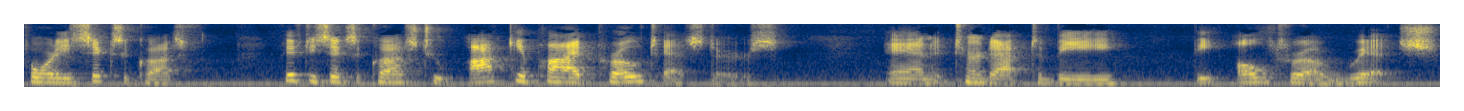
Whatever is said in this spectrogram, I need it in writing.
46 across, 56 across to Occupy protesters. And it turned out to be the ultra rich,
